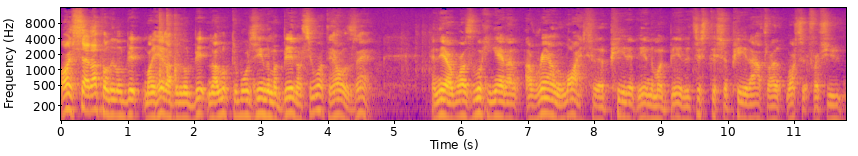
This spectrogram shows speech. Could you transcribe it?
I sat up a little bit, my head up a little bit, and I looked towards the end of my bed and I said, what the hell is that? And there I was looking at a, a, round light that appeared at the end of my bed. It just disappeared after I watched it for a few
